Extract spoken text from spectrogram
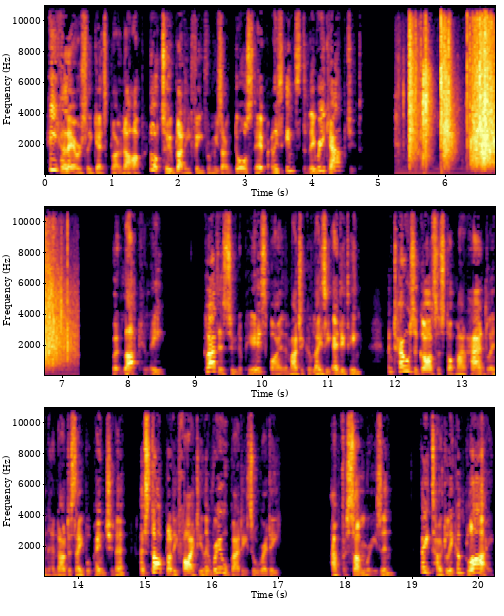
he hilariously gets blown up, not two bloody feet from his own doorstep, and is instantly recaptured. But luckily, Gladys soon appears via the magic of lazy editing and tells the guards to stop manhandling a now disabled pensioner and start bloody fighting the real baddies already. And for some reason, they totally comply,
